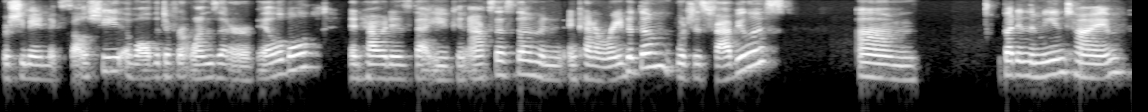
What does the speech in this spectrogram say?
where she made an Excel sheet of all the different ones that are available and how it is that you can access them and, and kind of rated them, which is fabulous. Um, but in the meantime,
